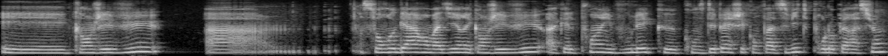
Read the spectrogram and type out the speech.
Et quand j'ai vu son regard, on va dire, et quand j'ai vu à quel point il voulait que qu'on se dépêche et qu'on fasse vite pour l'opération,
